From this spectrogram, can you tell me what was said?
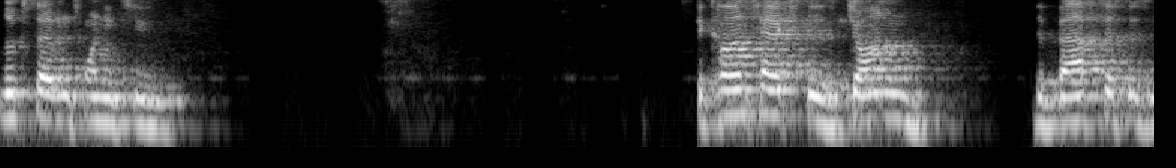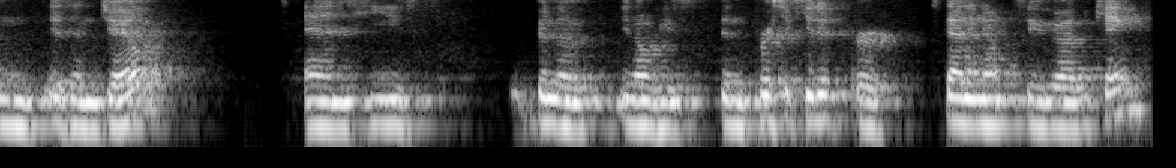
Luke 7 22. The context is John the Baptist is in, is in jail and he's gonna, you know, he's been persecuted for standing up to uh, the king.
